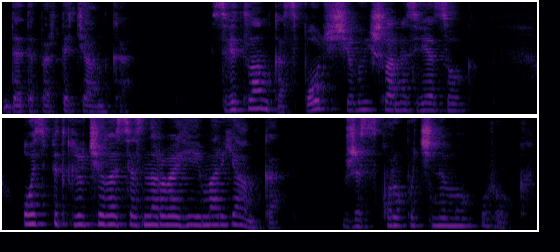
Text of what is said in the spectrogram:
де тепер Тетянка. Світланка з Польщі вийшла на зв'язок. Ось підключилася з Норвегії Мар'янка. Вже скоро почнемо урок.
